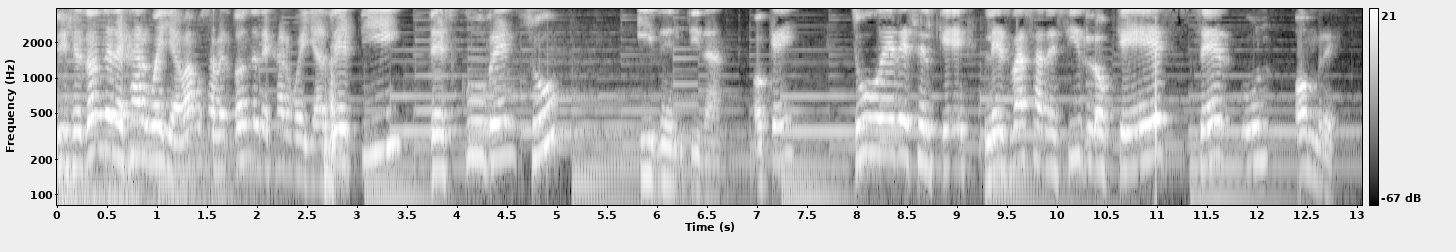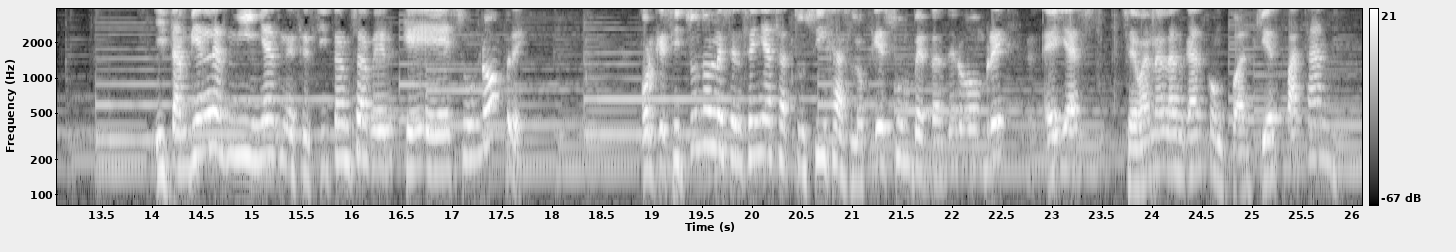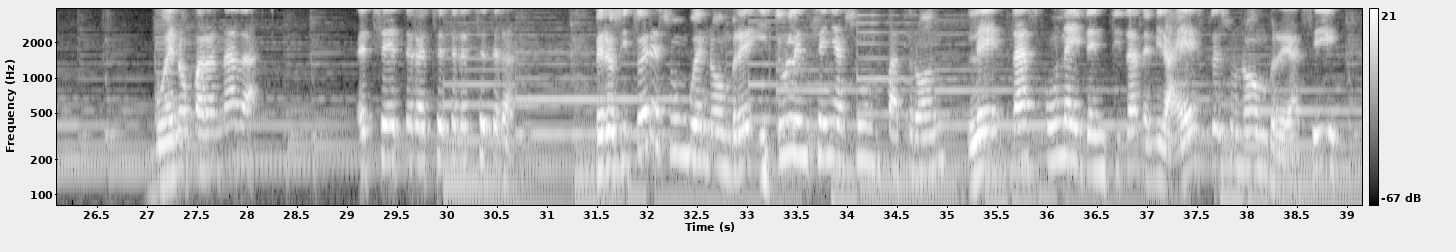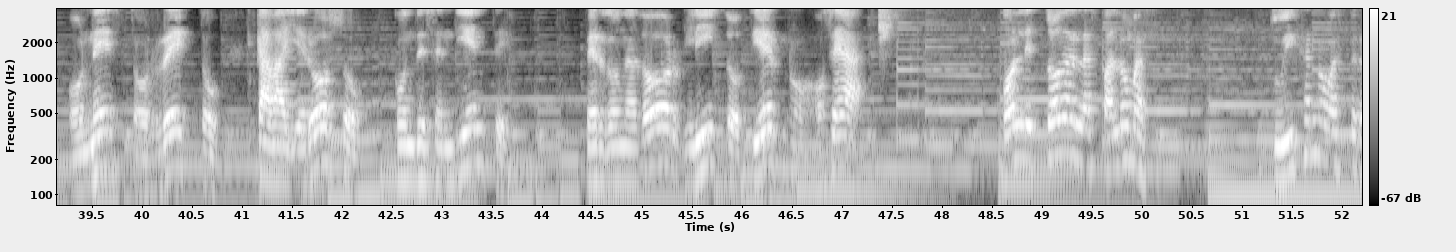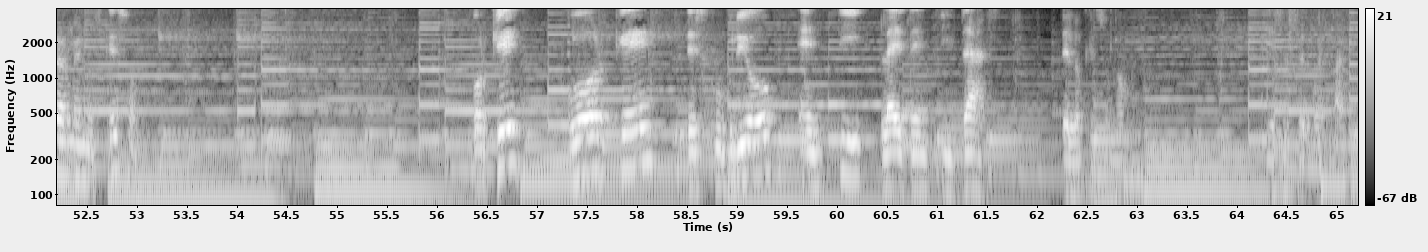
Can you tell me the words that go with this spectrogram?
Dice, ¿dónde dejar huella? Vamos a ver, ¿dónde dejar huella? De ti descubren su identidad, ¿ok? Tú eres el que les vas a decir lo que es ser un hombre. Y también las niñas necesitan saber qué es un hombre. Porque si tú no les enseñas a tus hijas lo que es un verdadero hombre, ellas se van a alargar con cualquier patán. Bueno para nada. Etcétera, etcétera, etcétera. Pero si tú eres un buen hombre y tú le enseñas un patrón, le das una identidad de, mira, esto es un hombre así, honesto, recto, caballeroso, condescendiente, perdonador, lindo, tierno. O sea, Ponle todas las palomas. Tu hija no va a esperar menos que eso. ¿Por qué? Porque descubrió en ti la identidad de lo que es un hombre. Y eso es ser buen padre.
